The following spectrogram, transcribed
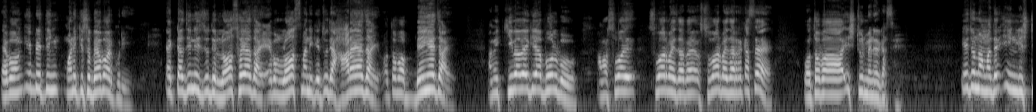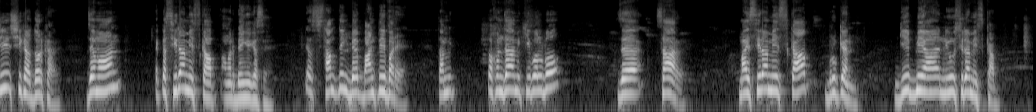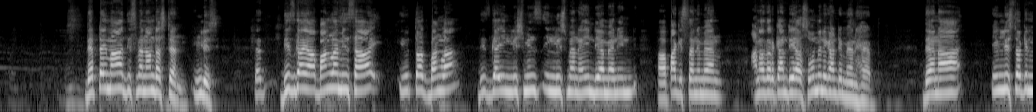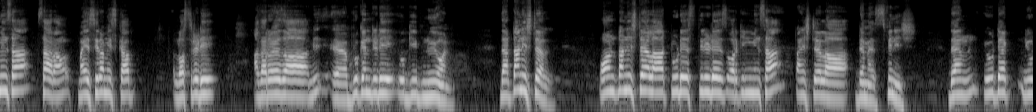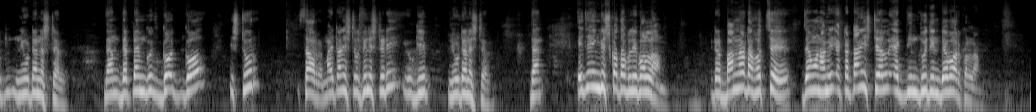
এবং ইভ্রিথিং অনেক কিছু ব্যবহার করি একটা জিনিস যদি লস হয়ে যায় এবং লস মানে কি যদি হারায়া যায় অথবা ভেঙে যায় আমি কিভাবে গিয়া বলবো আমার সুপারভাইজার সুপারভাইজারের কাছে অথবা স্টোরম্যানের কাছে এই জন্য আমাদের ইংলিশটি শেখার দরকার যেমন একটা সিরামিক্স কাপ আমার ভেঙে গেছে সামথিং ভাঙতেই পারে তা আমি তখন যা আমি কি বলবো that, sir, my serum is cup broken. Give me a new serum is cup. That time, ah, this man understand English. That this guy, ah, Bangla means, ah, you talk Bangla. This guy English means Englishman, India man, Pakistani man, another country, so many country men have. Then English talking means, sir, my serum is cup, lost ready, otherwise eh, broken ready, you give new one. the turnstile on turnstile uh, two days three days working means a uh, turnstile uh, damage finish then you take new newton steel then that time go go, go store sir my turnstile finished today you give newton steel then এই যে English কথাগুলি বললাম এটার বাংলাটা হচ্ছে যেমন আমি একটা টানি স্টেল একদিন দুই দিন ব্যবহার করলাম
